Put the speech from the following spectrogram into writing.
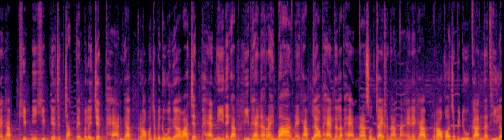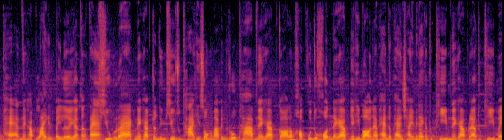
นะครับคลิปนี้คลิปเดียวจะจัดเต็มไปเลย 7 แผนครับเราก็จะไปดูกันว่า 7 แผนนี้นะครับมีแผนอะไรบ้างนะครับแล้วแผนแต่ละแผนน่าสนใจขนาดไหนนะครับเราก็จะไปดูกันนาทีละแผนนะครับไล่กันไปเลยครับตั้งแต่คิวแรกนะครับจนถึงคิวสุดท้ายที่ส่งเข้ามาเป็นรูปภาพนะครับก็ต้องขอบคุณทุกคนนะครับอย่างที่บอกนะแผนทุกแผนใช้ไม่ได้กับทุกทีมนะครับแล้วทุกทีมไม่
